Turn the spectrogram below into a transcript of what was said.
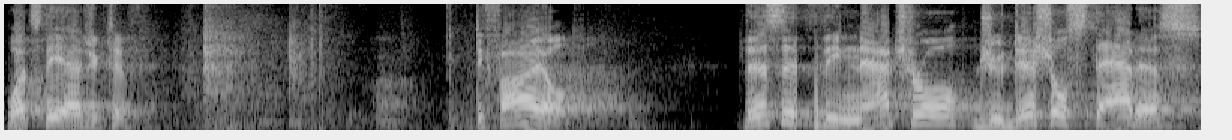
What's the adjective? Defiled. This is the natural judicial status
